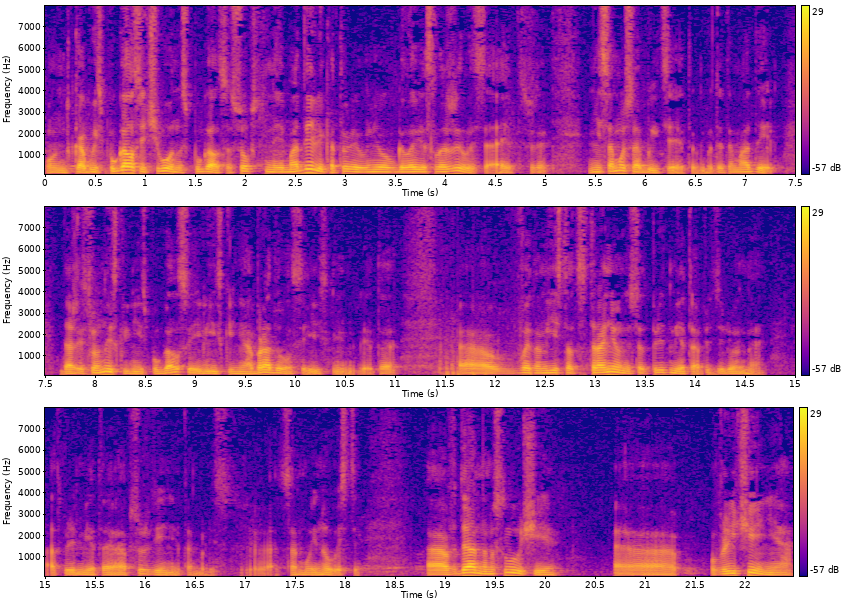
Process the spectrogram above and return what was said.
он как бы испугался, чего он испугался? Собственной модели, которая у него в голове сложилась. А это же не само событие, это вот эта модель. Даже если он искренне испугался или искренне обрадовался, искренне, это, э, в этом есть отстраненность от предмета определенная, от предмета обсуждения там, или от самой новости. А в данном случае э, влечение,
